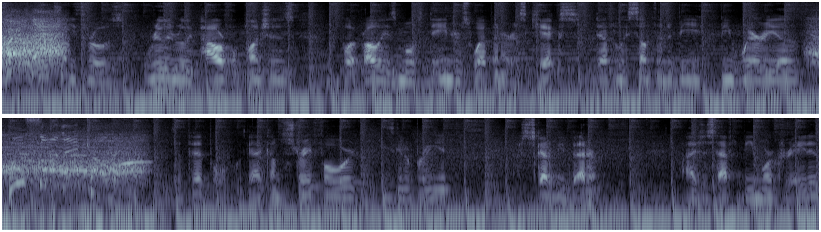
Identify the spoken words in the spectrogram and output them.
hurt that. He throws really, really powerful punches, but probably his most dangerous weapon are his kicks. Definitely something to be be wary of. Who saw that coming? He's a pit bull. The guy comes straight forward. He's gonna bring it. I just got to be better. I just have to be more creative.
